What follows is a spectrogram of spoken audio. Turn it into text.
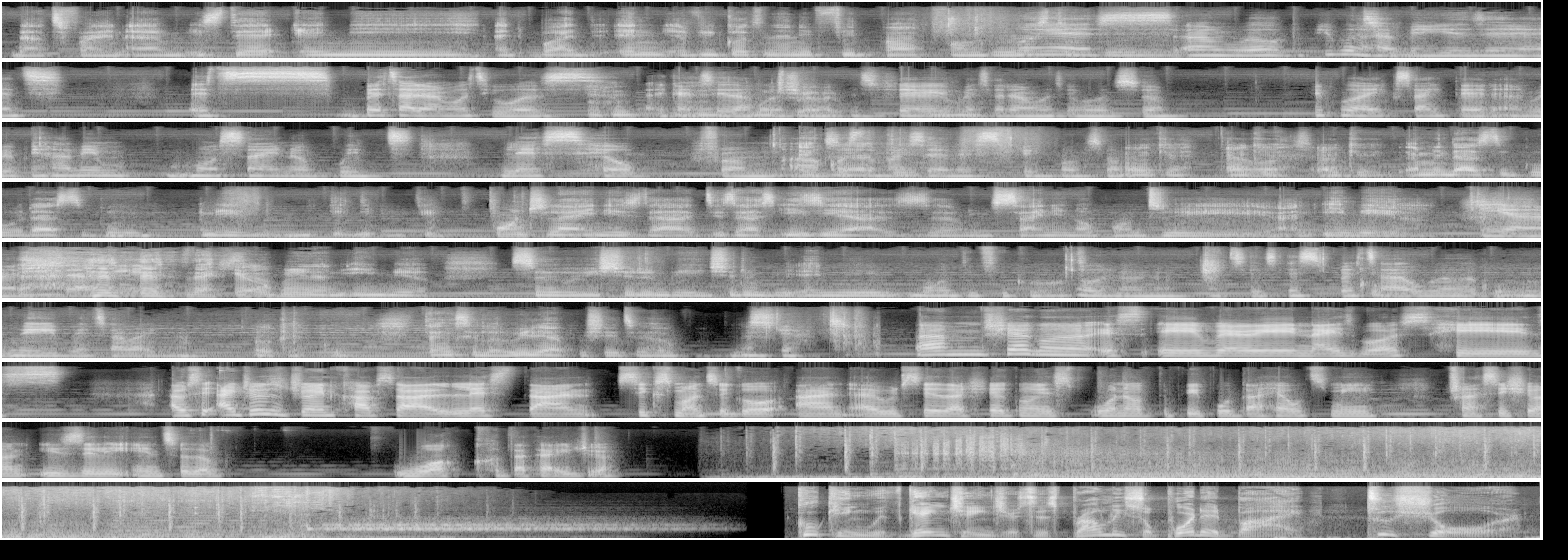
That's fine. Um, is there any, but any, have you gotten any feedback from the Oh, rest yes. of the? Yes. Um, well, the people that have been using it, it's better than what it was. Mhm, I can mhm, say that for much sure. better. It's very Mhm. better than what it was. So people are excited, and we've been having more sign up with less help from our customer Exactly. service people. So? Okay, okay, works well. okay. I mean, that's the goal. That's the goal. I mean, the, the, the punchline is that it's as easy as um, signing up onto a, an email. Yeah, exactly. like you're opening an email, so it shouldn't be it shouldn't be any more difficult. oh no, no, it's it's, it's better. Well, way better right now. Okay, cool. Thanks a lot. Really appreciate your help. Okay. Um, Segun is a very nice boss. He's, I would say, I just joined CAPSA less than six months ago, and I would say that Segun is one of the people that helped me transition easily into the work that I do. Cooking with Game Changers is proudly supported by Too Shore.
